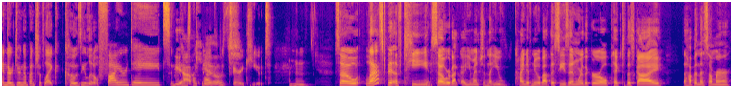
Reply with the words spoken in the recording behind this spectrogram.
And they're doing a bunch of like cozy little fire dates and Yeah, things like that. It's very cute. Mhm. So, last bit of tea. So, Rebecca, you mentioned that you kind of knew about the season where the girl picked this guy that happened this summer.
